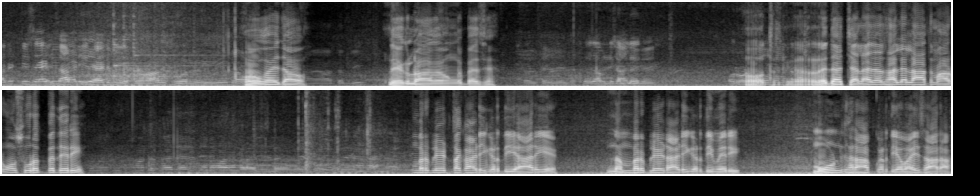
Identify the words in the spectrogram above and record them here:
अरे टी साइड भी टी साइड भी तो हाँ हो गए जाओ। यार तब भी। देख लो आ गए होंगे पैसे। तो जब निकाल। ले और तो चला जा साले लात मारूँगा सूरत पे तेरी। मतलब नंबर प्लेट तक आड़ी कर दी यार ये। नंबर प्लेट आड़ी कर दी मेरी। मूड खराब कर दिया भाई सारा।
